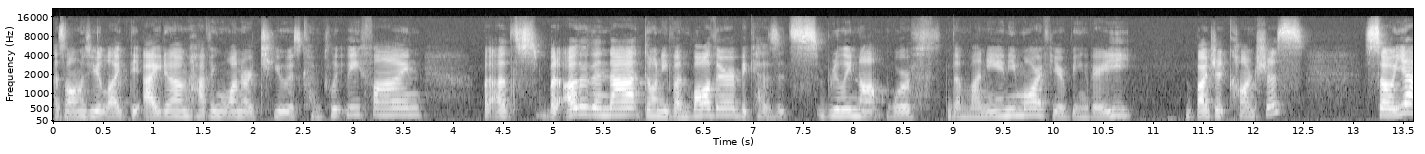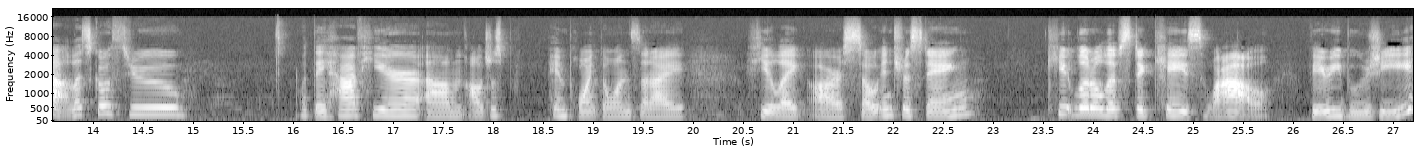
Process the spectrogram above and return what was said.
As long as you like the item, having one or two is completely fine. But, but other than that, don't even bother because it's really not worth the money anymore if you're being very budget conscious. So yeah, let's go through what they have here. Um, I'll just pinpoint the ones that I feel like are so interesting. Cute little lipstick case. Wow. very bougie.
